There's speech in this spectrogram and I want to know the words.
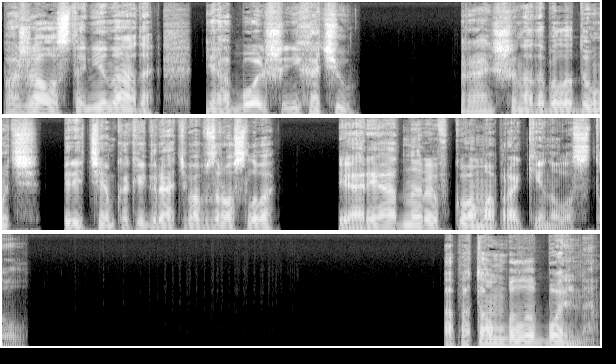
«Пожалуйста, не надо! Я больше не хочу!» Раньше надо было думать, перед тем, как играть во взрослого. И Ариадна рывком опрокинула стул. А потом было больно.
